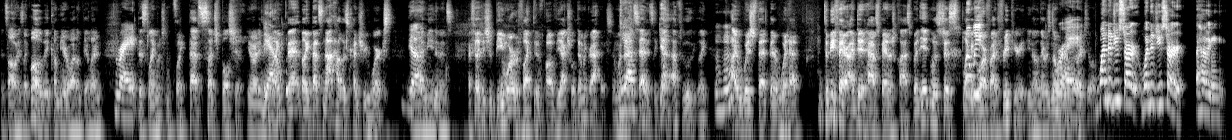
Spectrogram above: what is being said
It's always like, well, they come here, why don't they learn Right. this language? And it's like that's such bullshit. You know what I mean? Yeah. Like that, like that's not how this country works. You know what I mean? And it's I feel like it should be more reflective of the actual demographics. And with Yeah. that said, it's like, yeah, absolutely. Like Mhm. I wish that there would have. To be fair, I did have Spanish class, but it was just like But a glorified free period. You know, there was no Right. real curriculum. When did you start? When did you start having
